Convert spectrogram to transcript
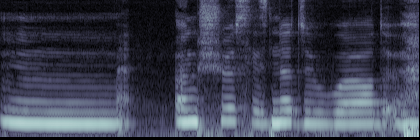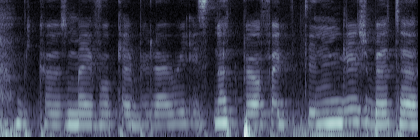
um, anxious. Is not the word because my vocabulary is not perfect in English, but. Uh,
